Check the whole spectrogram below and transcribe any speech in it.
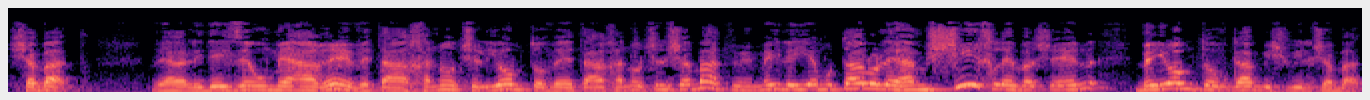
שבת. ועל ידי זה הוא מערב את ההכנות של יום טוב ואת ההכנות של שבת, וממילא יהיה מותר לו להמשיך לבשל ביום טוב גם בשביל שבת.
